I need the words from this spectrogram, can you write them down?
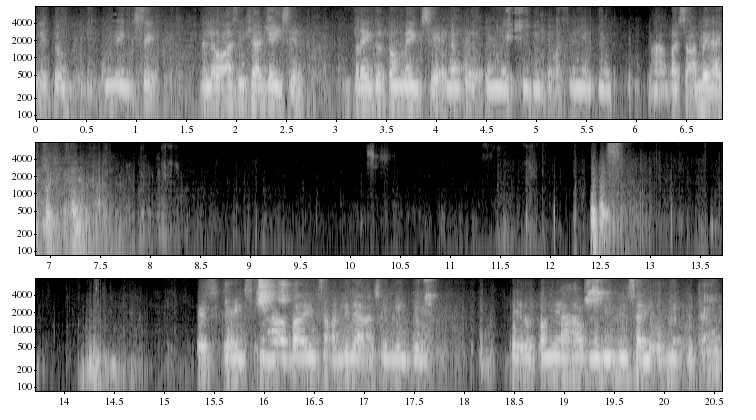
Ito, maigsi. Dalawa kasi siya guys eh. Try ko itong maigsi. Alam ko itong maigsi dito kasi medyo mahaba sa kabila. Ito, ito. Yes. Guys, mahaba yun sa kabila kasi medyo pero pang yahabulin din sa loob na pagkain.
